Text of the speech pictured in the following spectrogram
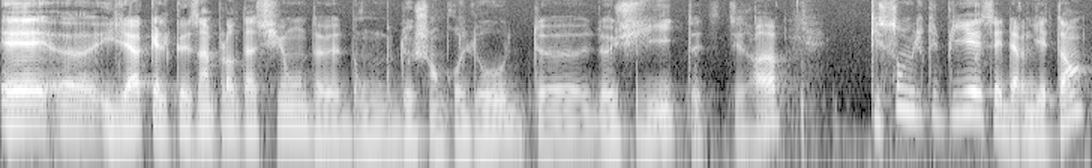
Et euh, il y a quelques implantations de, de chambres d'eau, de, de gîtes, etc., qui sont multipliées ces derniers temps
